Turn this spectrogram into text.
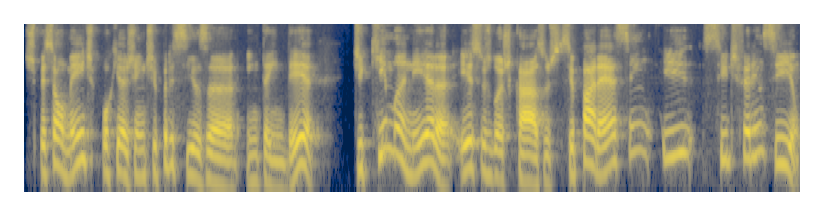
especialmente porque a gente precisa entender de que maneira esses dois casos se parecem e se diferenciam.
